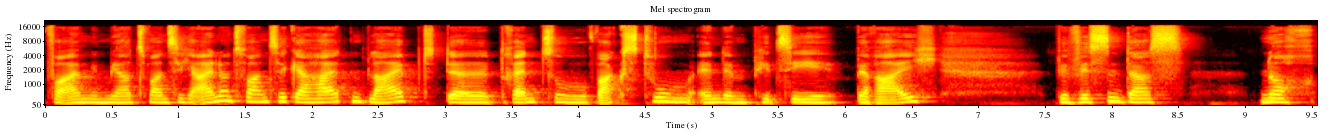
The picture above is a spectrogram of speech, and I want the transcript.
vor allem im Jahr 2021 erhalten bleibt, der Trend zu Wachstum in dem PC-Bereich. Wir wissen, dass noch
